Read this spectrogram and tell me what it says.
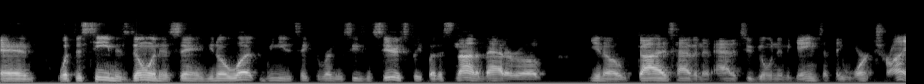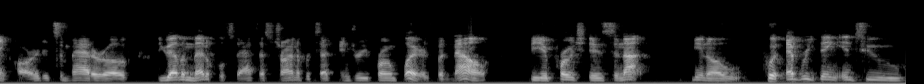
And what this team is doing is saying, you know what, we need to take the regular season seriously, but it's not a matter of you know, guys having an attitude going into games that they weren't trying hard. It's a matter of you have a medical staff that's trying to protect injury prone players. But now the approach is to not, you know, put everything into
